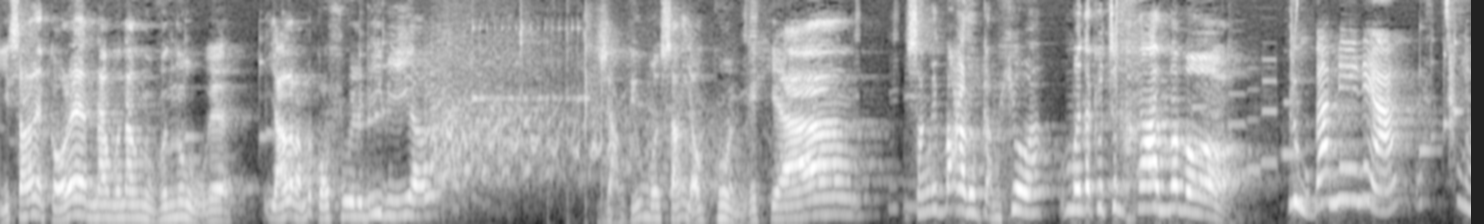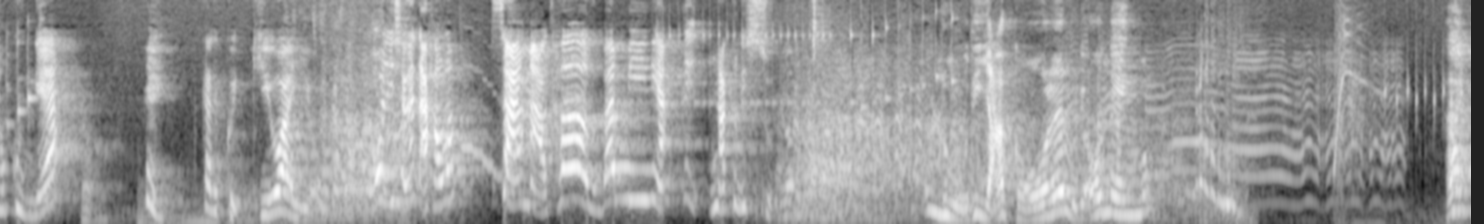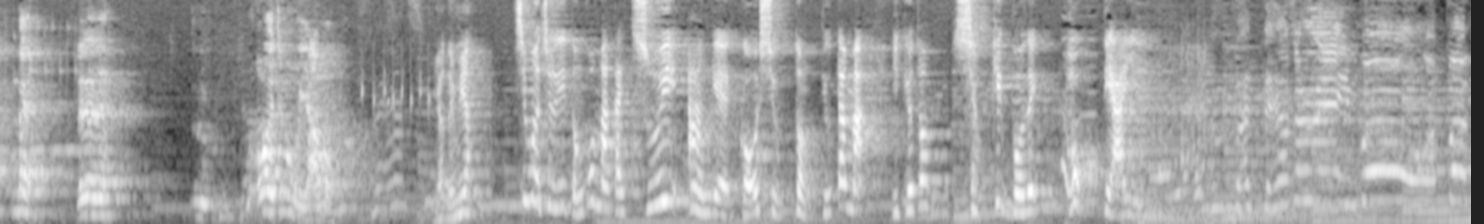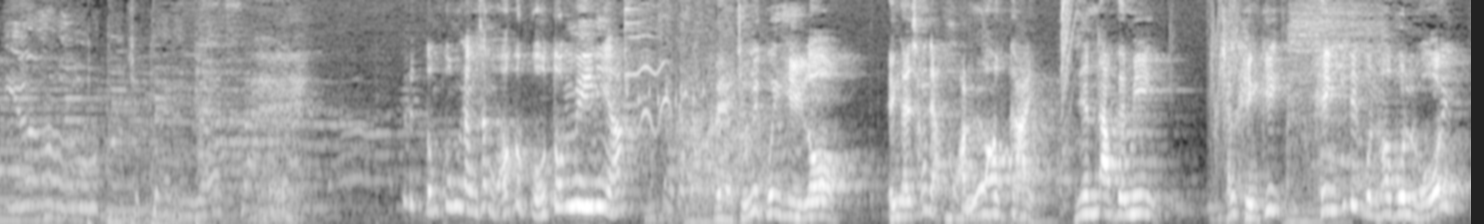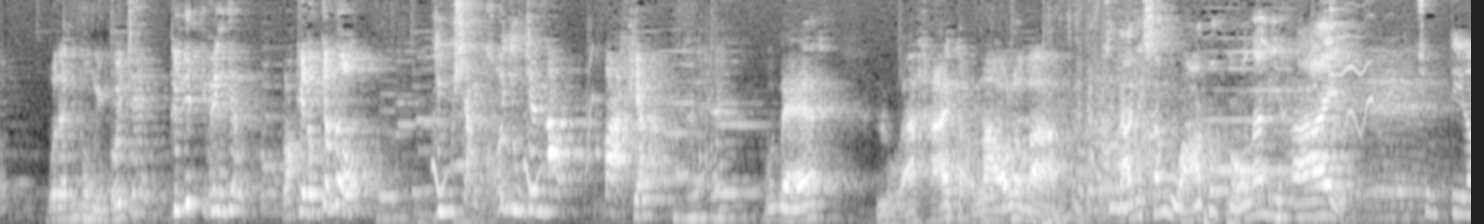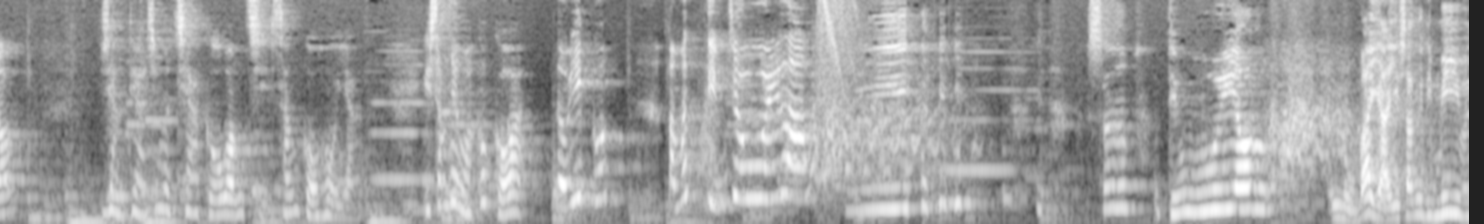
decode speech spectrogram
以上嘅歌咧，能不能努不努嘅？有啦，慢慢講灰你 B B 啊！让丢我上有滾嘅香，上你马路咁囂啊，我们那个真喊乜噃？鲁班咪呢？唱摇滚嘅啊？哎，家啲鬼叫啊哟！我你想要打好了，三毛特鲁班咪呢？你哪个你順咯？路的牙膏嘞，路啲安寧麼？哎，咩？嚟嚟嚟，我係真冇有喎。有嘅咩啊？即麼就係當個馬界最紅嘅歌手當條丹麥，伊叫做小吉無力好嗲伊。當功能生活個歌多咩呢啊？別就呢鬼戲咯，應該生日環鬧界，你鬧嘅咩？想慶記，慶記啲門後門海，我哋啲逢年鬼啫，叫啲平人落嘅落金咯，要想開要熱鬧，八香啊！唔咩，路啊太搞鬧了吧？是哪裡上外國歌那厲害？就對咯，人哋係這麼家國王子生歌好呀，伊上啲外國歌啊，有一個慢慢點就會啦。上點會有咯？路巴也要上嗰啲咩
